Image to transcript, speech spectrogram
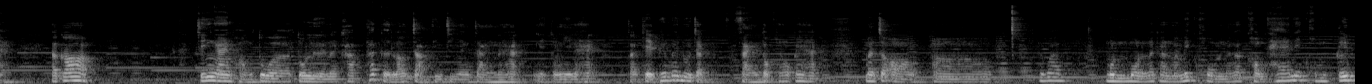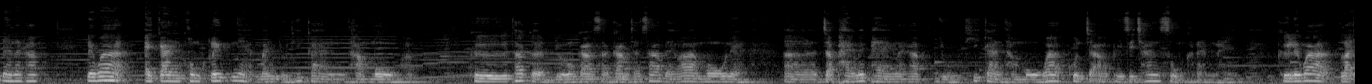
ะแล้วก็ชิ้นงานของตัวตัวเรือนะครับ ถ้าเกิดเราจับจริงๆจังๆนะฮะในตรงนี้นะฮะสังเกตเพื่อนๆดูจากแสงตกนกไหมฮะมันจะออกเอ่อเรียกว่า มนๆแล้วกันมันไม่คมนะครับของแท้นี่คมกริบเลยนะครับ เรียกว่าไอการคมกริบเนี่ยมันอยู่ที่การทำโมครับคือถ้าเกิดอยู่วงการอุตสาหกรรมจะทราบเลยว่าโมเนี่ยจะแพงไม่แพงนะครับ อยู่ที่การทำโมว่าคุณจะเอา precision สูงขนาดไหน คือเรียกว่าละ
